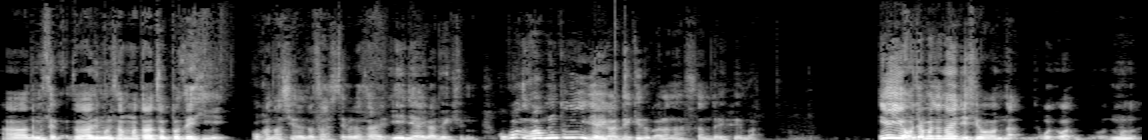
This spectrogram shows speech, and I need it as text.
ああ、でもせ、有森さんまたちょっとぜひお話いろいろさせてください。いい出会いができる。ここは本当にいい出会いができるからな、スタンド FM は。いやいや、お邪魔じゃないですよ。な、お、もう、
